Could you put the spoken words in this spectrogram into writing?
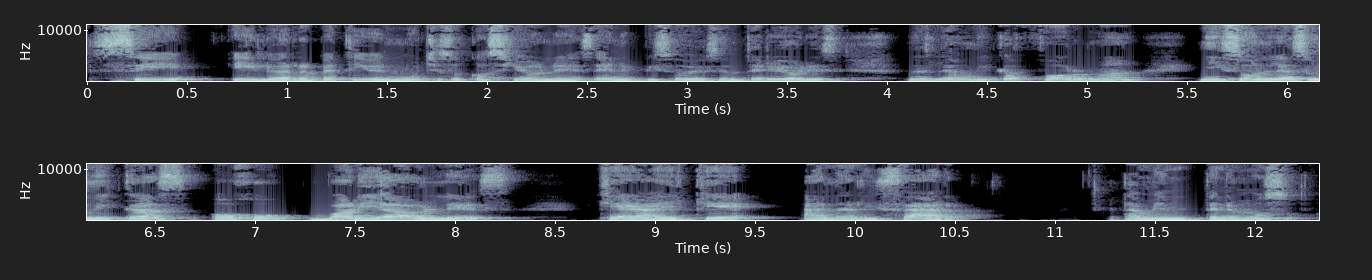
¿sí? Y lo he repetido en muchas ocasiones en episodios anteriores, no es la única forma ni son las únicas, ojo, variables que hay que analizar. También tenemos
